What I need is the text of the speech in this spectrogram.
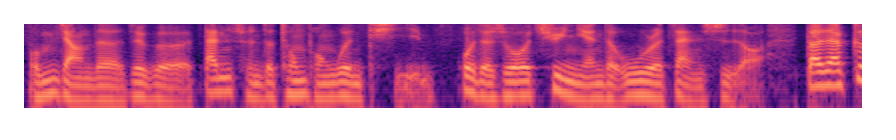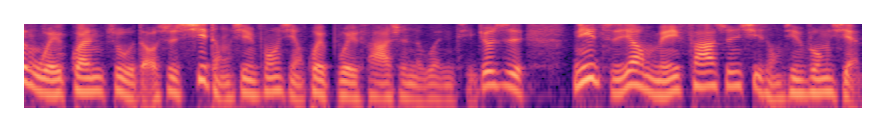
我们讲的这个单纯的通膨问题，或者说去年的乌俄战事哦，大家更为关注的是系统性风险会不会发生的问题，就是你只要没发生系统性风险。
